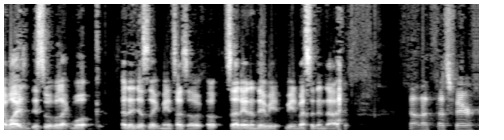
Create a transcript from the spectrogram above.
and why this would like work, and it just like made sense. So, oh, so at the end of the day, we, we invested in that. No, that that's fair,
